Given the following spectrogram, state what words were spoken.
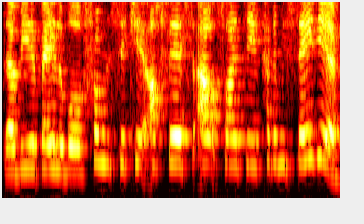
They'll be available from the ticket office outside the Academy Stadium.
